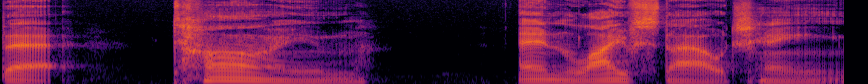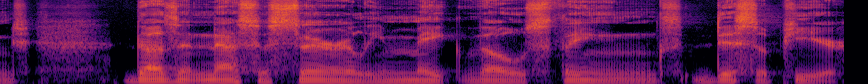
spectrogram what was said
that time and lifestyle change doesn't necessarily make those things disappear.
